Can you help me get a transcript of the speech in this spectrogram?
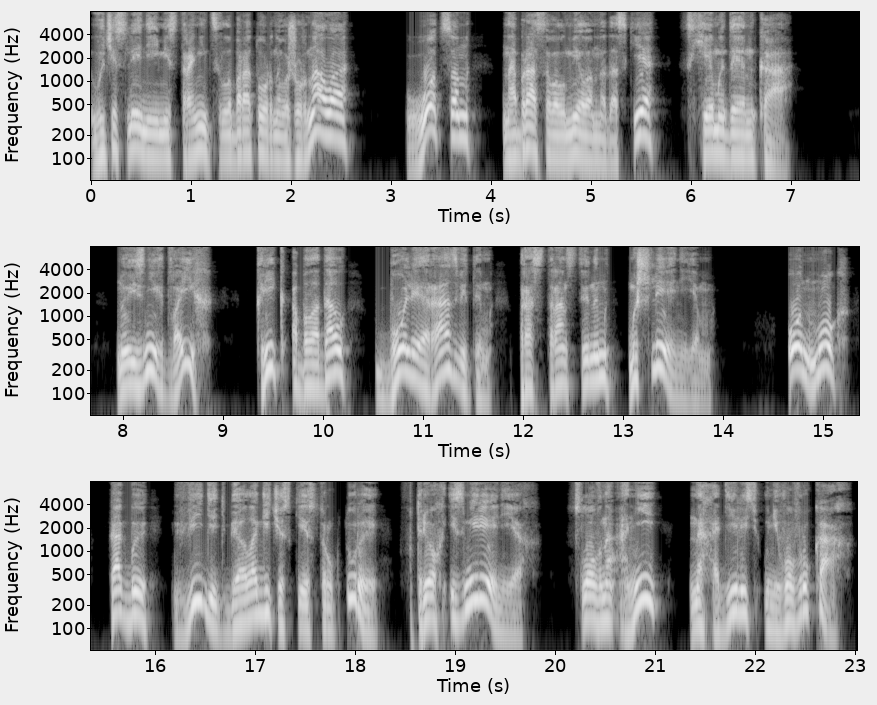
вычислениями страницы лабораторного журнала, Уотсон набрасывал мелом на доске схемы ДНК. Но из них двоих Крик обладал более развитым пространственным мышлением. Он мог как бы видеть биологические структуры в трех измерениях, словно они находились у него в руках,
